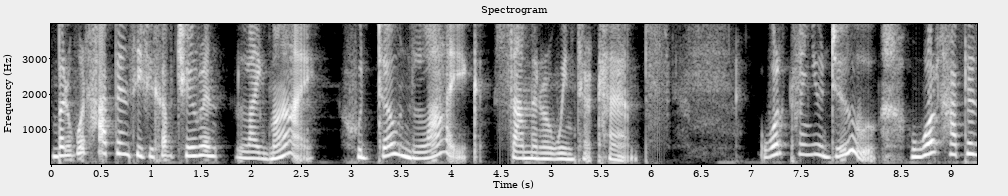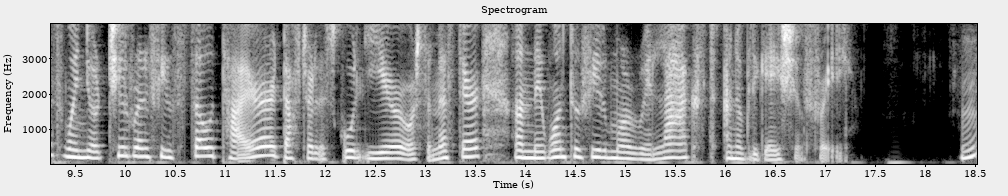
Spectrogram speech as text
But what happens if you have children like mine who don't like summer or winter camps? What can you do? What happens when your children feel so tired after the school year or semester and they want to feel more relaxed and obligation free? Hmm?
